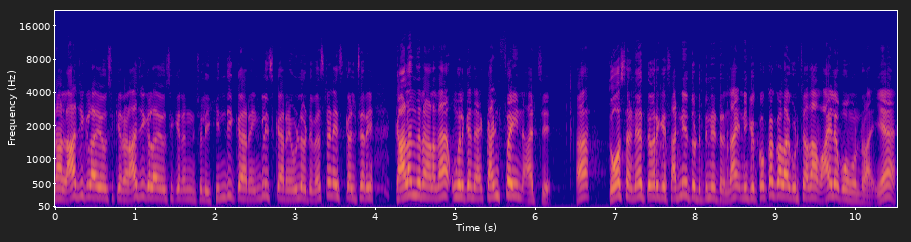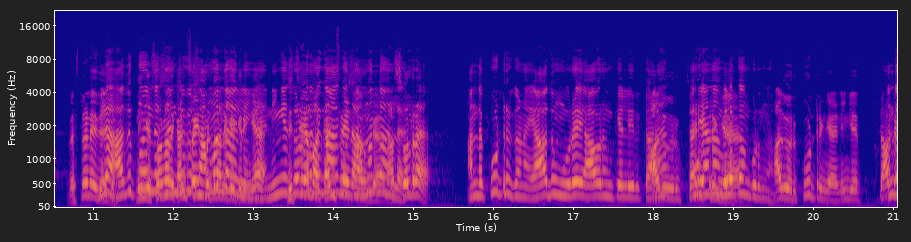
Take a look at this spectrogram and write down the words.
நான் லாஜிக்கலா யோசிக்கிறேன் லாஜிக்கலா யோசிக்கிறேன்னு சொல்லி ஹிந்திக்காரன் இங்கிலீஷ்காரன் உள்ள விட்டு வெஸ்டர்னைஸ் கல்ச்சரையும் கலந்தனால தான் உங்களுக்கு அந்த கன்ஃபைன் ஆச்சு. தோசை நேத்து வரைக்கும் சட்னியை தொட்டு தின்னுட்டு இருந்தா இன்னைக்கு கொக்கோ கோலா குடிச்சாதான் வாயில போகுன்றான் ஏன்? வெஸ்டர்னைசேஷன் அதுக்கும் நீங்க சொன்னது கன்ஃபைன் பண்ணி கேக்குறீங்க நீங்க சொல்றதுக்கு கன்ஃபைன் ஆகுங்க நான் சொல்றேன். அந்த கூற்றுக்கான யாதும் ஊரே யாவரும் கேள்வி அது இருக்காங்க ஒரு சரியான. விளக்கம் கொடுங்க. அது ஒரு கூற்றுங்க நீங்க அந்த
